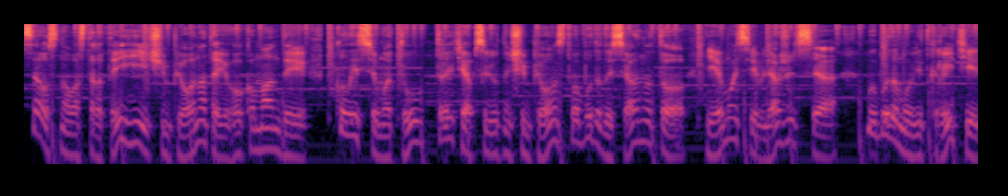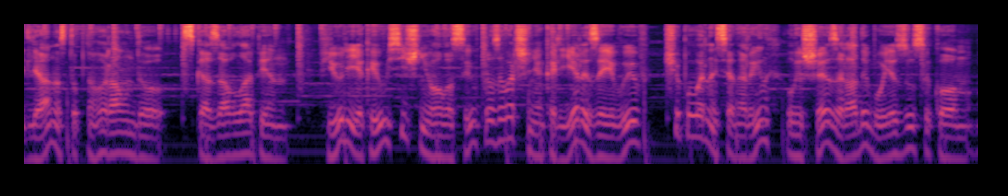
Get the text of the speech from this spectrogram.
це основа стратегії чемпіона та його команди. Коли цю мету, третє абсолютне чемпіонство буде досягнуто і емоції вляжуться, ми будемо відкриті для наступного раунду, сказав Лапін. Ф'юрі, який у січні оголосив про завершення кар'єри, заявив, що повернеться на ринг лише заради боя з Усиком.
